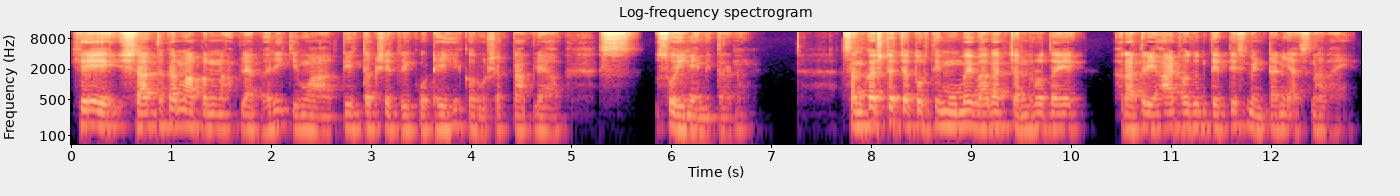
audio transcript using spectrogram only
हे श्राद्धकर्म आपण आपल्या घरी किंवा तीर्थक्षेत्री कुठेही करू शकता आपल्या स- सोयीने मित्रांनो. संकष्ट चतुर्थी मुंबई भागात चंद्रोदय रात्री आठ वाजून तेहतीस मिनिटांनी असणार आहे.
